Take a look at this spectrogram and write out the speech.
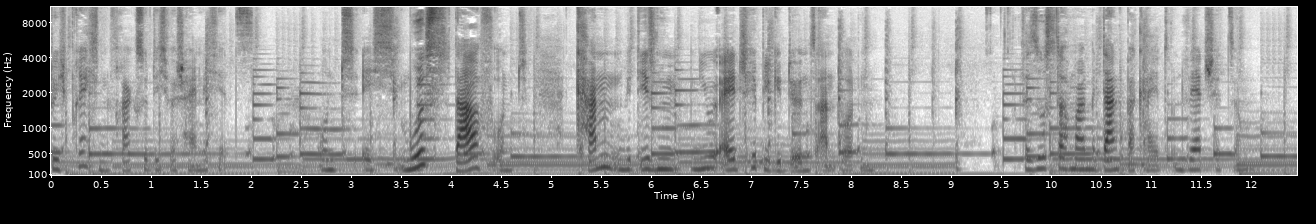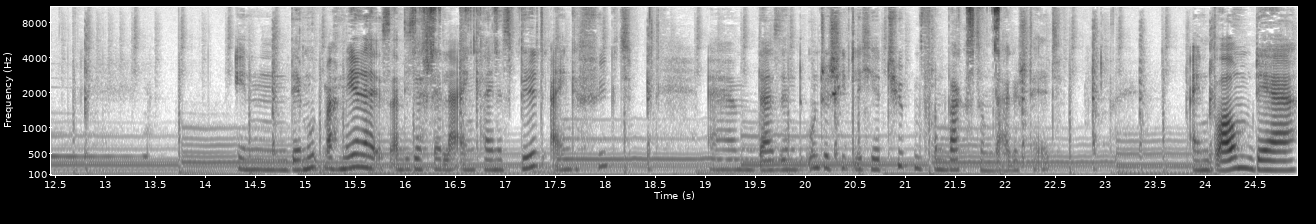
durchbrechen, fragst du dich wahrscheinlich jetzt. Und ich muss, darf und kann mit diesem New Age Hippie-Gedöns antworten. Versuch's doch mal mit Dankbarkeit und Wertschätzung. In der Mutmachmehre ist an dieser Stelle ein kleines Bild eingefügt. Ähm, da sind unterschiedliche Typen von Wachstum dargestellt. Ein Baum, der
